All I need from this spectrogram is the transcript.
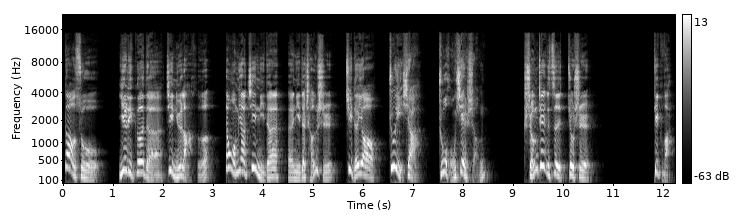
告诉耶利哥的妓女喇合，当我们要进你的呃你的城时，记得要坠下朱红线绳，绳这个字就是 Tikva。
